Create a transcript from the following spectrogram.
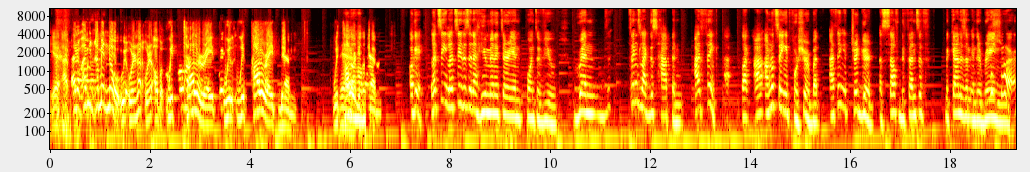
Yeah, I, I, I mean, I mean, no, we- we're not. We're open. We tolerate. We we tolerate them. We Yeah. tolerate Hold on. them. okay let's see let's see this in a humanitarian point of view when th- things like this happen i think uh, like I, i'm not saying it for sure but i think it triggered a self-defensive mechanism in their brain sure.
